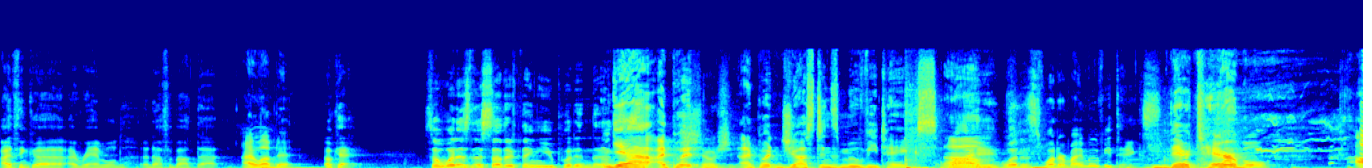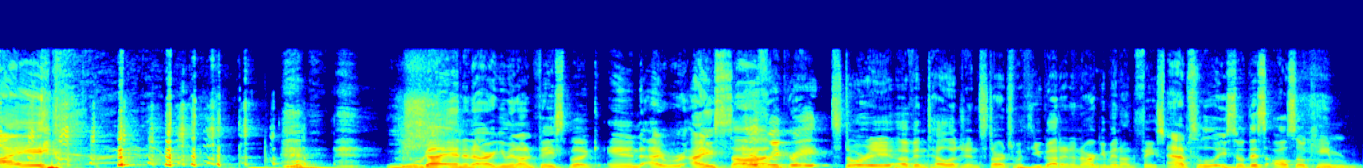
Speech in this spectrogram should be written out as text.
I think uh, I rambled enough about that. I loved it. Okay. So what is this other thing you put in the? Yeah, I put Show sheet. I put Justin's movie takes. Why? Um, what is? What are my movie takes? they're terrible. I. you got in an argument on Facebook, and I, I saw Every great story of intelligence starts with you got in an argument on Facebook. Absolutely. So this also came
